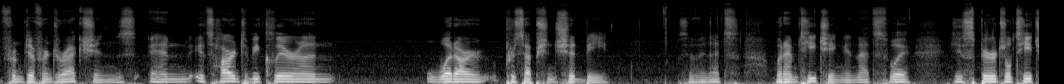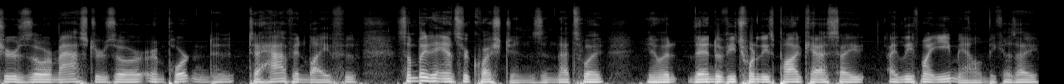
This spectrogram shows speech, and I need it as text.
from different directions and it's hard to be clear on what our perception should be. So that's what i'm teaching and that's what spiritual teachers or masters are, are important to, to have in life somebody to answer questions and that's what you know, at the end of each one of these podcasts, I, I leave my email because I,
